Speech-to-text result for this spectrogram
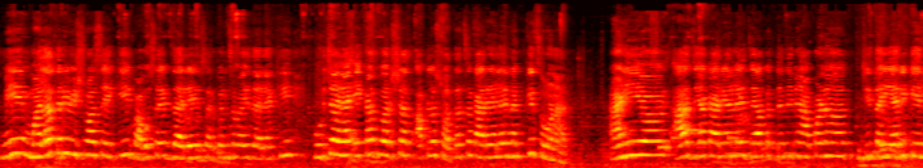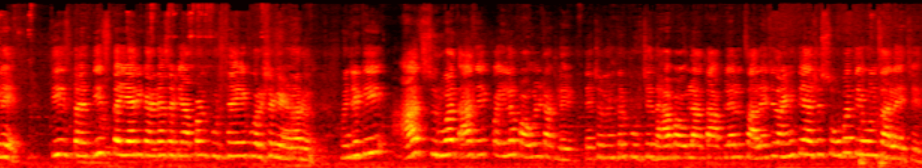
मी मला तरी विश्वास आहे की भाऊसाहेब झाले सरपंचबाई झाल्या की पुढच्या या एकाच वर्षात आपलं स्वतःचं कार्यालय नक्कीच होणार. आणि आज या कार्यालय ज्या पद्धतीने आपण जी तयारी केली ती तीच तयारी करण्यासाठी आपण पुढचं एक वर्ष घेणार आहोत. म्हणजे की आज सुरुवात आज एक पहिलं पाऊल टाकले त्याच्यानंतर पुढचे दहा पाऊल आता आपल्याला चालायचे आणि ते असे सोबत येऊन चालायचे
